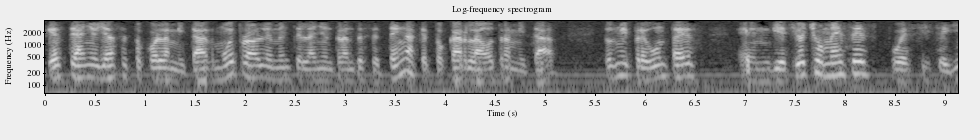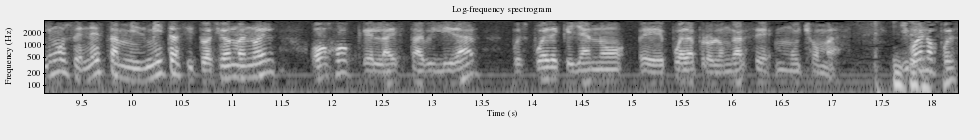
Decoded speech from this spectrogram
que este año ya se tocó la mitad, muy probablemente el año entrante se tenga que tocar la otra mitad. Entonces mi pregunta es, en 18 meses, pues si seguimos en esta mismita situación, Manuel, ojo que la estabilidad pues puede que ya no eh, pueda prolongarse mucho más. Y bueno, pues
